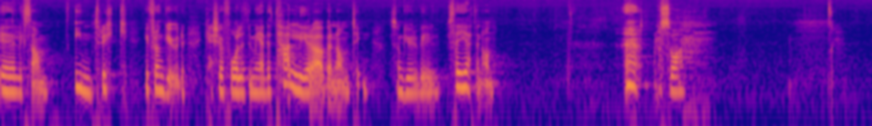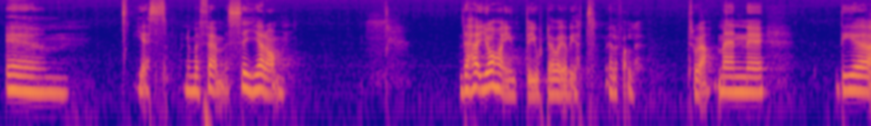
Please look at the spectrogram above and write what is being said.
eh, liksom, intryck ifrån Gud kanske jag får lite mer detaljer över någonting som Gud vill säga till någon. Så. Um, yes, nummer fem, säga dem. Det här, jag har inte gjort det vad jag vet i alla fall, tror jag. Men eh, det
